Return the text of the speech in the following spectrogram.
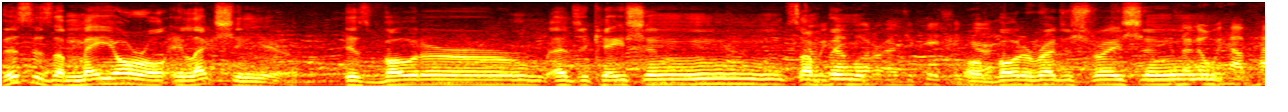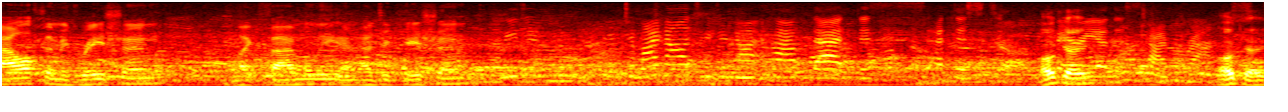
This is a mayoral election year. Is voter education So we have something? voter education or here. voter registration? I know we have health, immigration, like family and education. We do, to my knowledge, we do not have that this at this Okay. area this time around. Okay.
